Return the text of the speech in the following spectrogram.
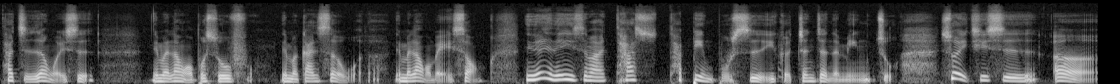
他只认为是你们让我不舒服。你们干涉我了，你们让我没送，你理解的意思吗？他他并不是一个真正的民主，所以其实呃，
